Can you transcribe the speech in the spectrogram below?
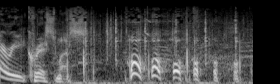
Merry Christmas.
